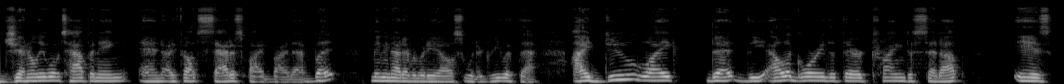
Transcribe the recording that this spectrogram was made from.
generally what's happening and I felt satisfied by that. But maybe not everybody else would agree with that. I do like that the allegory that they're trying to set up is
